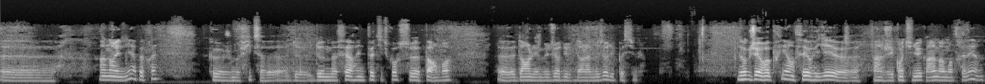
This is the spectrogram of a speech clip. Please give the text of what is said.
un an et demi à peu près que je me fixe de, de me faire une petite course par mois dans les mesures du dans la mesure du possible. Donc j'ai repris en février, enfin j'ai continué quand même à m'entraîner. Hein.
